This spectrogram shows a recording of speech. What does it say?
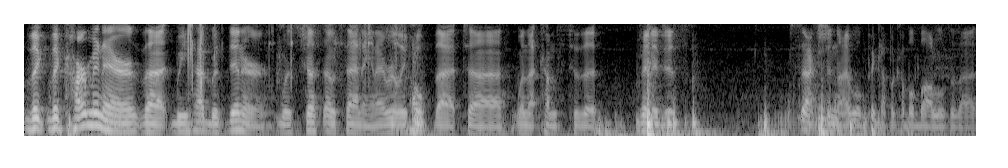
the the Carmenère that we had with dinner was just outstanding, and I really hope that uh, when that comes to the vintages section, I will pick up a couple bottles of that.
